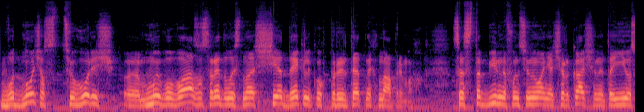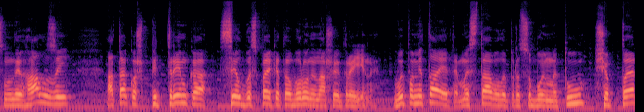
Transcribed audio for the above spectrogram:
Водночас цьогоріч е, ми в ОВА зосередились на ще декількох пріоритетних напрямах: це стабільне функціонування Черкащини та її основних галузей, а також підтримка сил безпеки та оборони нашої країни. Ви пам'ятаєте, ми ставили перед собою мету, щоб 1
